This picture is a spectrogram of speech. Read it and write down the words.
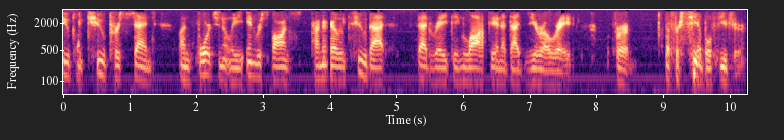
2.2%, unfortunately, in response primarily to that Fed rate being locked in at that zero rate for the foreseeable future.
